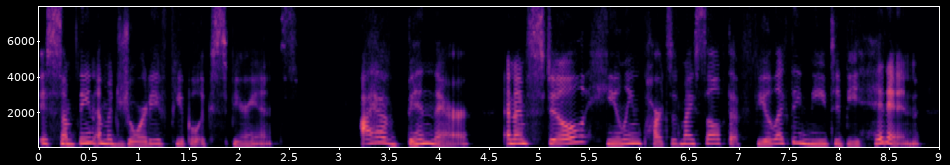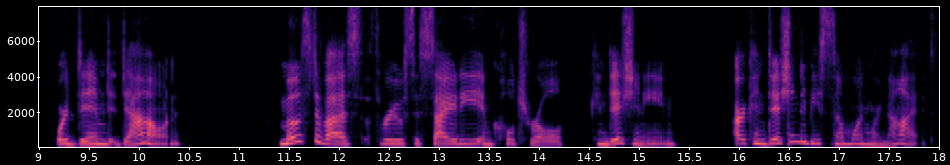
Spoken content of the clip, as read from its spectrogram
is something a majority of people experience. I have been there, and I'm still healing parts of myself that feel like they need to be hidden or dimmed down. Most of us, through society and cultural conditioning, are conditioned to be someone we're not.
